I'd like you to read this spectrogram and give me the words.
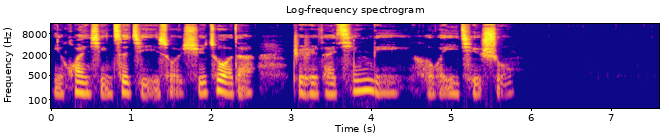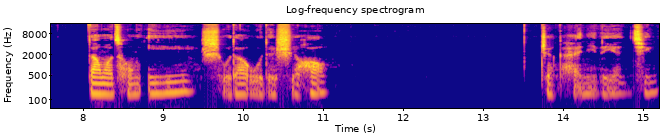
你唤醒自己所需做的，只是在心里和我一起数。当我从一数到五的时候，睁开你的眼睛。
